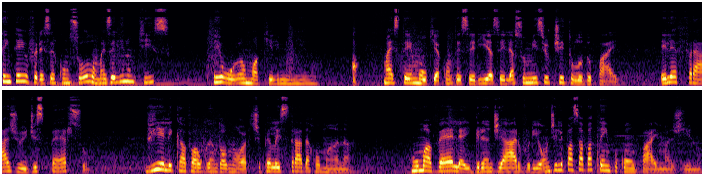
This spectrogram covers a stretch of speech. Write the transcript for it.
Tentei oferecer consolo, mas ele não quis. Eu amo aquele menino. Mas temo o que aconteceria se ele assumisse o título do pai. Ele é frágil e disperso. Vi ele cavalgando ao norte, pela estrada romana. Uma velha e grande árvore onde ele passava tempo com o pai, imagino.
